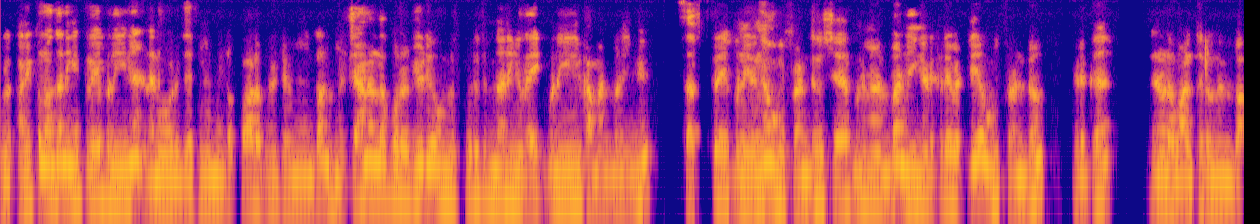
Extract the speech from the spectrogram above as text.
உங்க கணிப்பில் தான் நீங்க ப்ளே பண்ணீங்க இல்லைன்னா ஒரு கெஸிங் மட்டும் ஃபாலோ பண்ணிட்டு இருந்தா நம்ம சேனல்ல போற வீடியோ உங்களுக்கு பிடிச்சிருந்தா நீங்க லைக் பண்ணீங்க கமெண்ட் பண்ணீங்க சப்ஸ்கிரைப் பண்ணிருங்க. உங்க ஃப்ரெண்டுக்கு ஷேர் பண்ணுங்க நண்பா. நீங்க எடுக்கிற வெற்றியை உங்க ஃப்ரெண்டும் எடுக்க என்னோட வாழ்த்துக்கள் நண்பா.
